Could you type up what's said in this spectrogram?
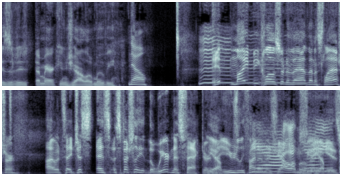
is it an American Giallo movie? No, It might be closer to that than a slasher. I would say, just as, especially the weirdness factor Yeah. that you usually find Yeah, in a Giallo movie actually- is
